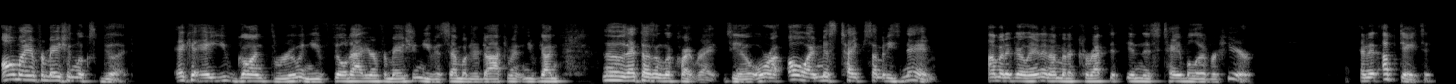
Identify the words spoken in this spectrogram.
All my information looks good aka you've gone through and you've filled out your information, you've assembled your document, and you've gone, no, that doesn't look quite right. You know, or oh, I mistyped somebody's name. I'm going to go in and I'm going to correct it in this table over here. And it updates it.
